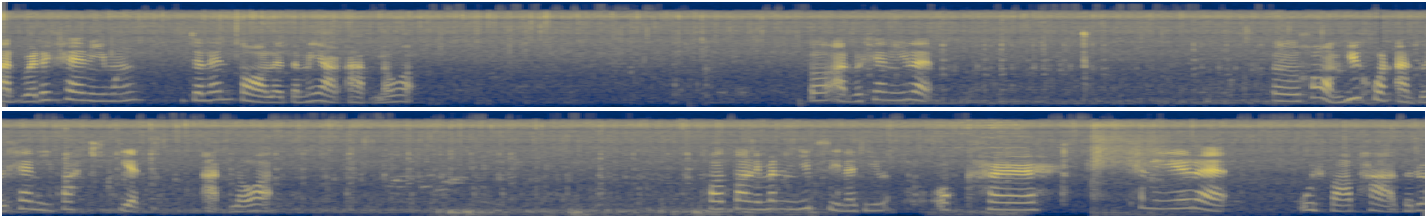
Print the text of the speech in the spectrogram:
อัดไว้ได้แค่นี้มั้ง จะเล่นต่อเลยแต่ไม่อยากอัดแล้วอะเอออัดไว้แค่นี้แหละ เออข้อหอมที่ควรอัดไว้แค่นี้ป่ะขี้เกียจอัดแล้วอะพอตอนนี้มันยี่สิบสี่นาทีแล้วโอเค แค่นี้แหละ อุ้ยฟ้าผ่าซะด้วย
